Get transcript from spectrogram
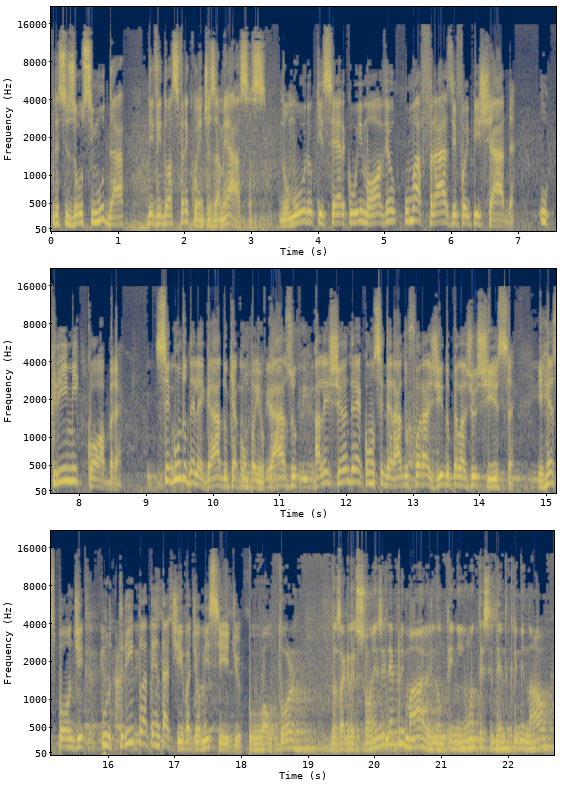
precisou se mudar devido às frequentes ameaças. No muro que cerca o imóvel, uma frase foi pichada: O crime cobra. Segundo o delegado que acompanha o caso, Alexandre é considerado foragido pela justiça e responde por tripla tentativa de homicídio. O autor das agressões ele é primário, ele não tem nenhum antecedente criminal,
